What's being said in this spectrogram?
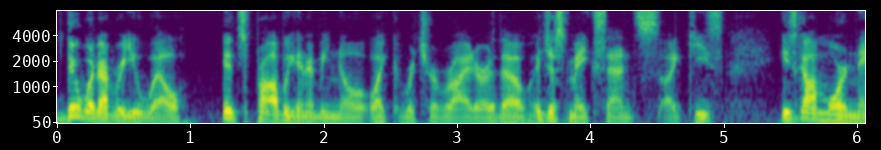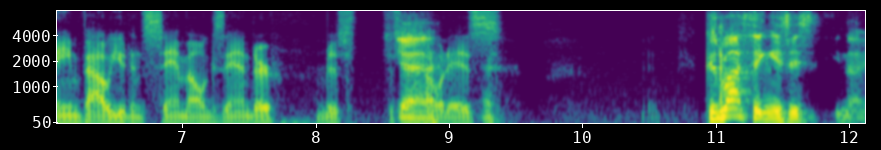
do whatever you will it's probably going to be no like Richard Rider though it just makes sense like he's he's got more name value than Sam Alexander just just Yeah. how it is Because my thing is, is you know,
